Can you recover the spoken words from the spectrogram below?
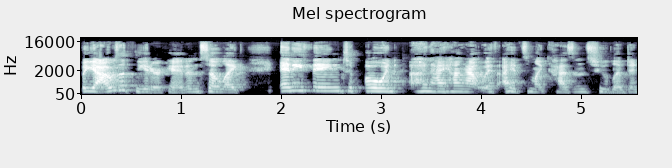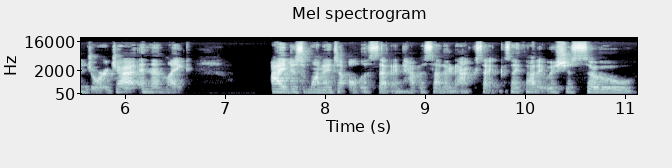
but yeah, I was a theater kid, and so like anything to oh, and and I hung out with I had some like cousins who lived in Georgia, and then like I just wanted to all of a sudden have a southern accent because I thought it was just so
